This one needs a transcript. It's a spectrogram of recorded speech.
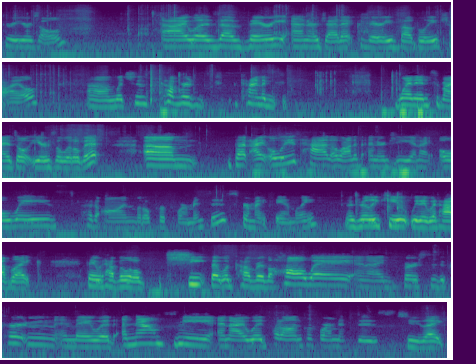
three years old. I was a very energetic, very bubbly child, um, which is covered kind of went into my adult years a little bit. Um, but I always had a lot of energy, and I always put on little performances for my family. It was really cute. We, they would have like they would have a little sheet that would cover the hallway and I'd burst through the curtain and they would announce me and I would put on performances to like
